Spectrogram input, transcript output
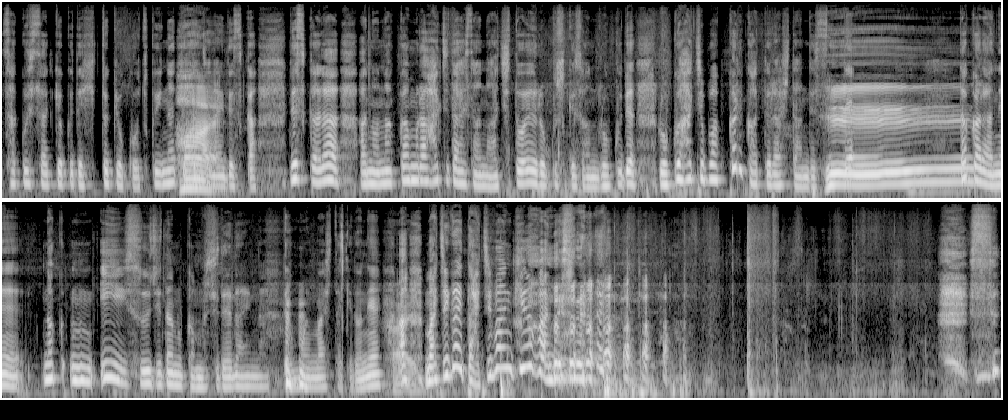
作詞作曲でヒット曲を作りになってたじゃないですか。ですからあの中村八大さんの8と A 六輔さんの6で六八ばっかり買ってらしたんですって。だからね、なんか、うん、いい数字なのかもしれないなって思いましたけどね。はいあ、間違えた8番9番ですね。す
